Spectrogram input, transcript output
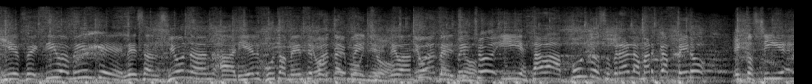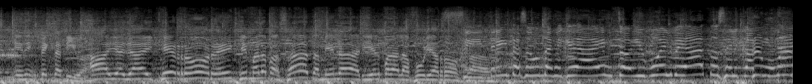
Y efectivamente le sancionan a Ariel justamente Levanta el pecho. Levantó Levanta el pecho. y estaba a punto de superar la marca, pero esto sigue en expectativa. Ay, ay, ay, qué error, ¿eh? Qué mala pasada también la de Ariel para la Furia Roja. Sí, 30 segundos le queda a esto y vuelve Atos el capitán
